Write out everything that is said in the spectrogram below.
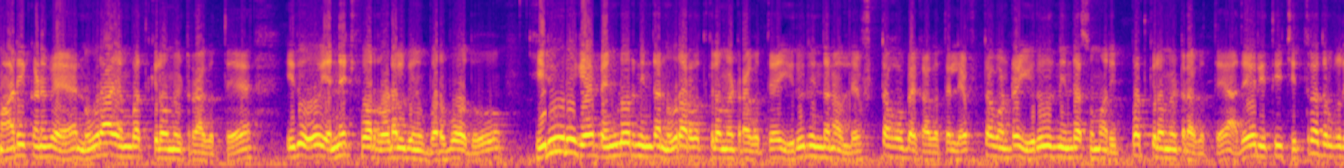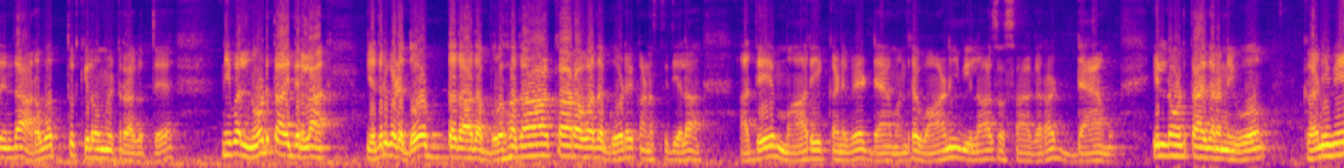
ಮಾರಿ ಕಣಿವೆ ನೂರ ಎಂಬತ್ತು ಕಿಲೋಮೀಟರ್ ಆಗುತ್ತೆ. ಇದು ಎನ್ ಎಚ್ ಫೋರ್ ರೋಡಲ್ಲಿ ನೀವು ಬರ್ಬೋದು. ಹಿರಿಯೂರಿಗೆ ಬೆಂಗಳೂರಿನಿಂದ ನೂರ ಅರವತ್ತು ಕಿಲೋಮೀಟರ್ ಆಗುತ್ತೆ. ಹಿರಿಯೂರಿಂದ ನಾವು ಲೆಫ್ಟ್ ತಗೋಬೇಕಾಗುತ್ತೆ ಲೆಫ್ಟ್ ತಗೊಂಡ್ರೆ ಹಿರಿಯೂರಿನಿಂದ ಸುಮಾರು ಇಪ್ಪತ್ತು ಕಿಲೋಮೀಟರ್ ಆಗುತ್ತೆ. ಅದೇ ರೀತಿ ಚಿತ್ರದುರ್ಗದಿಂದ ಅರವತ್ತು ಕಿಲೋಮೀಟರ್ ಆಗುತ್ತೆ. ನೀವಲ್ಲಿ ನೋಡ್ತಾ ಇದ್ದೀರಲ್ಲ ಎದುರುಗಡೆ ದೊಡ್ಡದಾದ ಬೃಹದಾಕಾರವಾದ ಗೋಡೆ ಕಾಣಿಸ್ತಿದೆಯಲ್ಲ, ಅದೇ ಮಾರಿ ಕಣಿವೆ ಡ್ಯಾಮ್ ಅಂದರೆ ವಾಣಿ ವಿಲಾಸ ಸಾಗರ ಡ್ಯಾಮ್. ಇಲ್ಲಿ ನೋಡ್ತಾ ಇದ್ದಾರೆ ನೀವು, ಕಣಿವೆ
